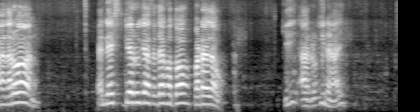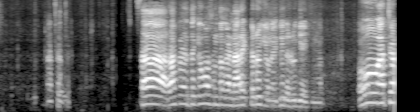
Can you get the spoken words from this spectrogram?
হ্যাঁ দারোয়ান। নেক্সট কে রুগী আছে দেখো তো পাঠায় দাও। কি? আর রুগী নাই? আচ্ছা আচ্ছা। স্যার আপনার থেকে পছন্দ করেন আরেকটা রুগী নাই দুইটা রুগী আছে ও আচ্ছা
